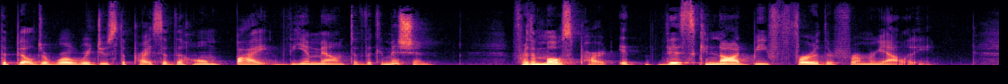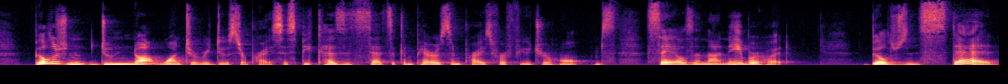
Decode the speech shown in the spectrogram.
the builder will reduce the price of the home by the amount of the commission for the most part, it, this cannot be further from reality. Builders do not want to reduce their prices because it sets a comparison price for future homes sales in that neighborhood. Builders instead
